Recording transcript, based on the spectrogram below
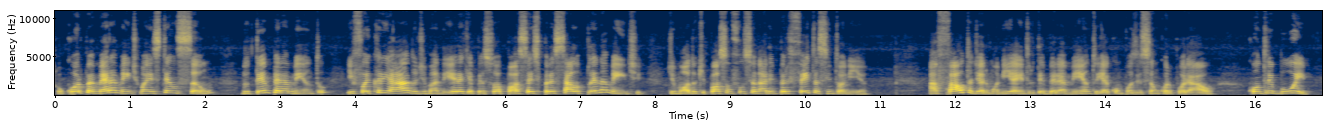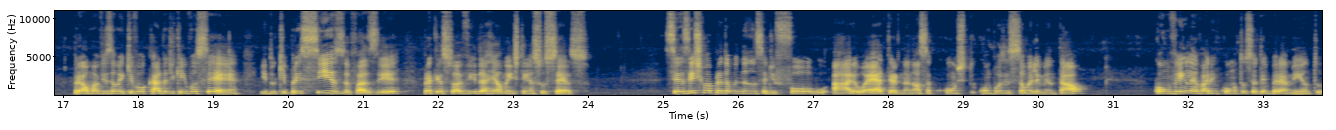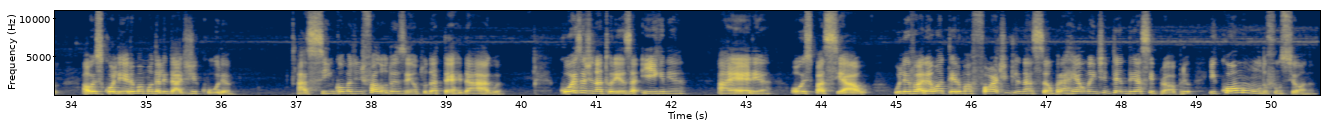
O corpo é meramente uma extensão do temperamento e foi criado de maneira que a pessoa possa expressá-lo plenamente, de modo que possam funcionar em perfeita sintonia. A falta de harmonia entre o temperamento e a composição corporal contribui para uma visão equivocada de quem você é e do que precisa fazer para que a sua vida realmente tenha sucesso. Se existe uma predominância de fogo, ar ou éter na nossa composição elemental, convém levar em conta o seu temperamento ao escolher uma modalidade de cura. Assim como a gente falou do exemplo da terra e da água. Coisas de natureza ígnea, aérea ou espacial o levarão a ter uma forte inclinação para realmente entender a si próprio e como o mundo funciona.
